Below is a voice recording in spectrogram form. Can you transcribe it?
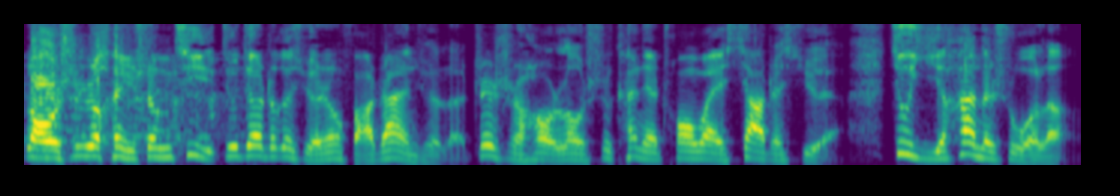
老师很生气，就叫这个学生罚站去了。这时候，老师看见窗外下着雪，就遗憾的说了。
